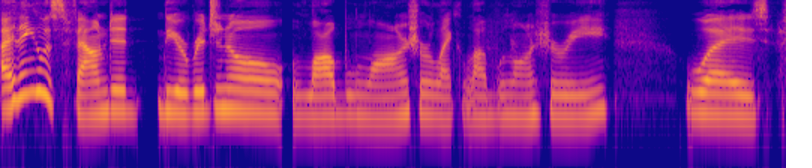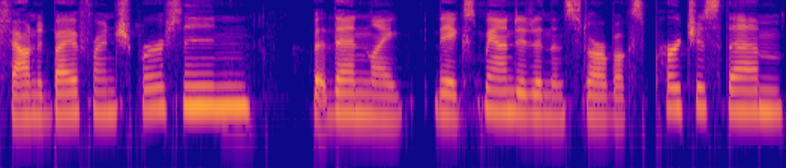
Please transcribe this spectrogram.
I think it was founded, the original La Boulange or like La Boulangerie was founded by a French person, but then like they expanded and then Starbucks purchased them.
